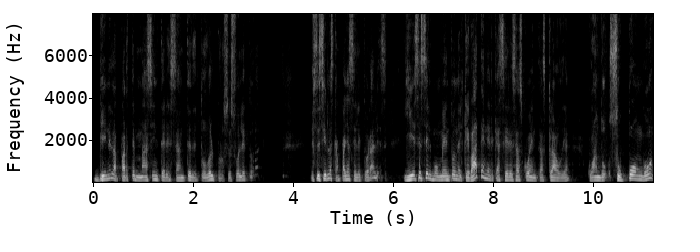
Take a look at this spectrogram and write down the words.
viene la parte más interesante de todo el proceso electoral, es decir, las campañas electorales. Y ese es el momento en el que va a tener que hacer esas cuentas, Claudia, cuando supongo,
